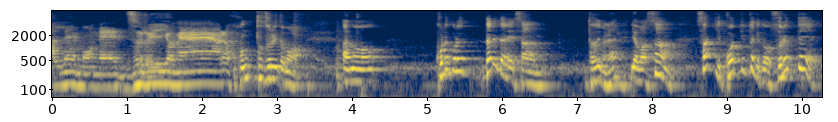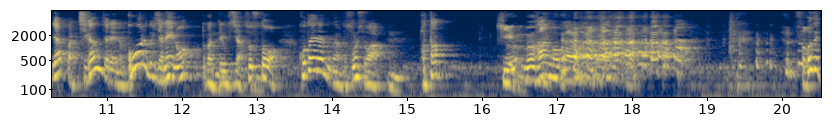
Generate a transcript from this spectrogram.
あれもうねずるいよね。あれ本当ずるいと思う。あのこれこれ誰々さん例えばね「いやわっさんさっきこうやって言ったけどそれってやっぱ違うんじゃねえの？こうあるべきじゃねえの?」とかって言うじゃん、そうすると答えられなくなるとその人はん。パタッ消える。無無反応かよほんで違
